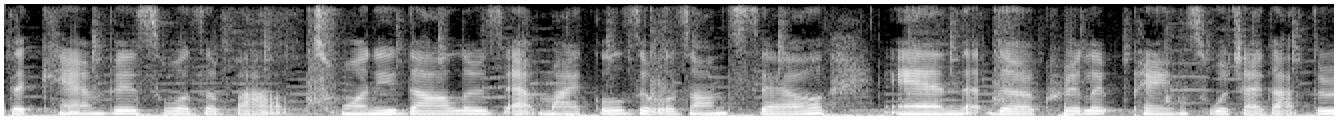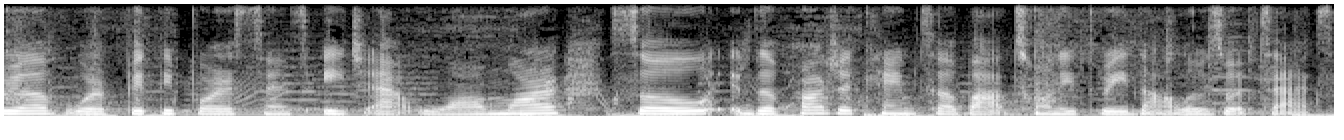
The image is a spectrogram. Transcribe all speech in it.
The canvas was about $20 at Michael's. It was on sale. And the acrylic paints, which I got three of, were 54 cents each at Walmart. So the project came to about $23 with tax.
